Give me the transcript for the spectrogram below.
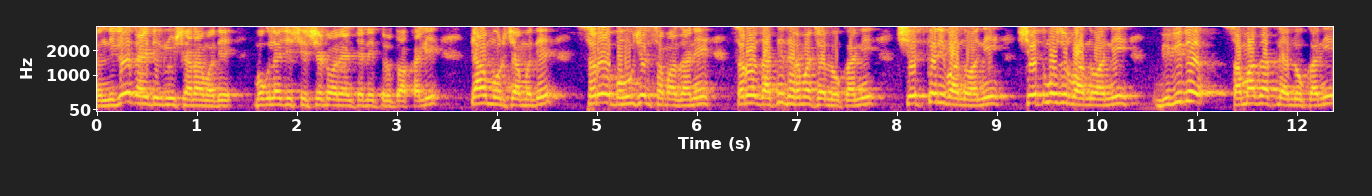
निघत आहे देगलूर शहरामध्ये मोगलाजी शिरशेटवार यांच्या नेतृत्वाखाली त्या मोर्चामध्ये सर्व बहुजन समाजाने सर्व जाती धर्माच्या लोकांनी शेतकरी बांधवांनी शेतमजूर बांधवांनी विविध समाजातल्या लोकांनी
